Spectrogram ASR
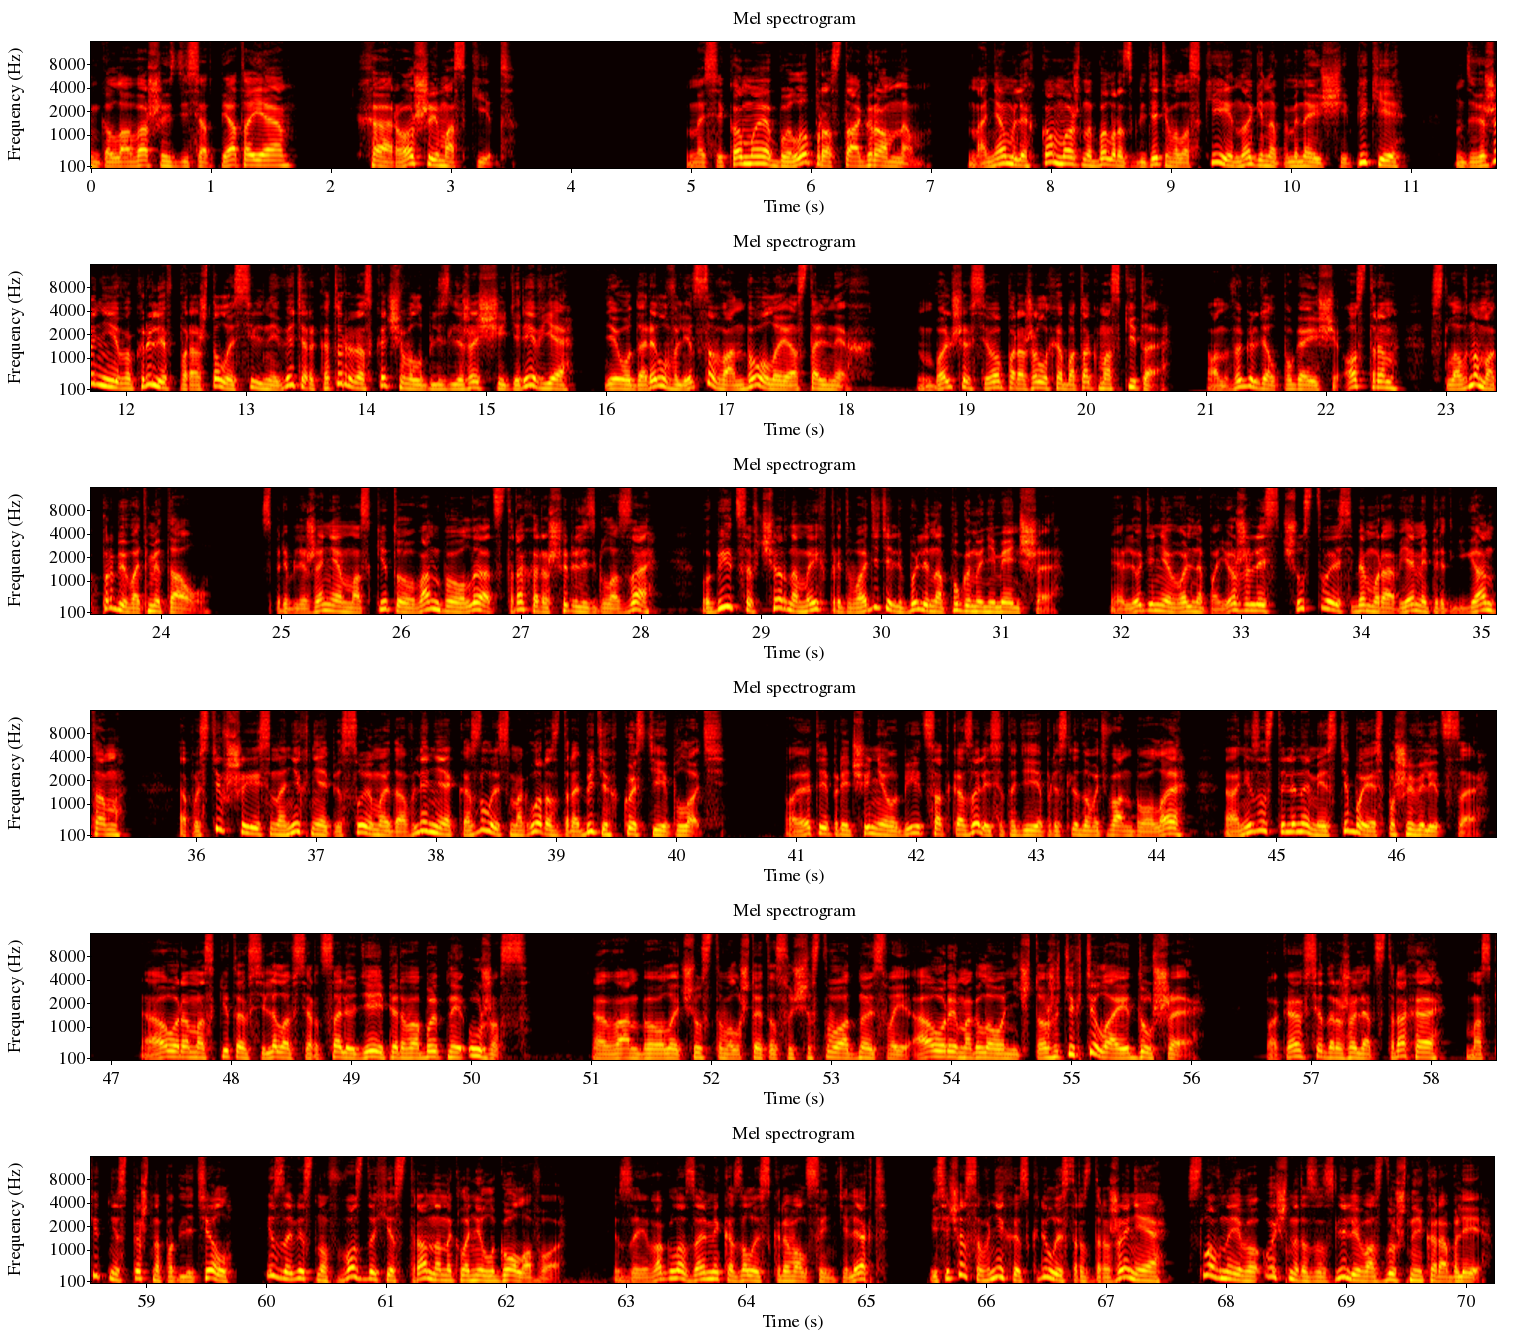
Глава 65. Хороший москит. Насекомое было просто огромным. На нем легко можно было разглядеть волоски и ноги, напоминающие пики. Движение его крыльев порождало сильный ветер, который раскачивал близлежащие деревья и ударил в лица Ван Буэлла и остальных. Больше всего поражал хоботок москита. Он выглядел пугающе острым, словно мог пробивать металл. С приближением москита у Ван Буэлла от страха расширились глаза — Убийцы в черном и их предводитель были напуганы не меньше. Люди невольно поежились, чувствуя себя муравьями перед гигантом. Опустившееся на них неописуемое давление, казалось, могло раздробить их кости и плоть. По этой причине убийцы отказались от идеи преследовать Ван Буэлэ, а они застыли на месте, боясь пошевелиться. Аура москита вселяла в сердца людей первобытный ужас. Ван Буэлэ чувствовал, что это существо одной своей ауры могло уничтожить их тела и души. Пока все дрожали от страха, москит неспешно подлетел и, зависнув в воздухе, странно наклонил голову. За его глазами, казалось, скрывался интеллект, и сейчас в них искрилось раздражение, словно его очень разозлили воздушные корабли.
